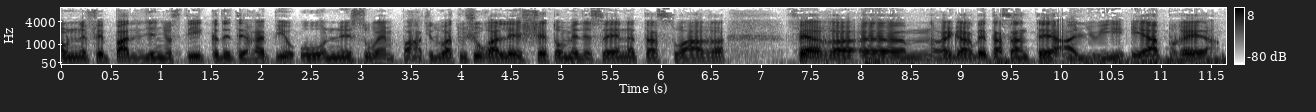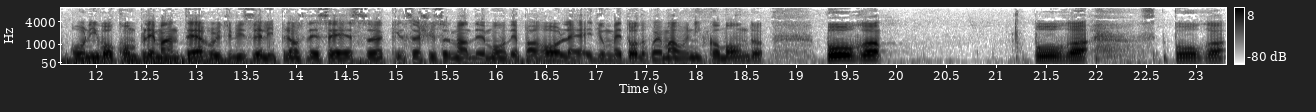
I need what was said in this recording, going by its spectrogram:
on ne fait pas de diagnostic, de thérapie ou on ne soigne pas. Tu dois toujours aller chez ton médecin, t'asseoir, faire euh, regarder ta santé à lui et après, au niveau complémentaire, utiliser l'hypnose DCS, qu'il s'agit seulement de mots, de paroles et d'une méthode vraiment unique au monde pour, pour, pour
